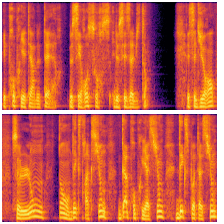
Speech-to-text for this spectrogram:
et propriétaires de terres, de ses ressources et de ses habitants. Et c'est durant ce long temps d'extraction, d'appropriation, d'exploitation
